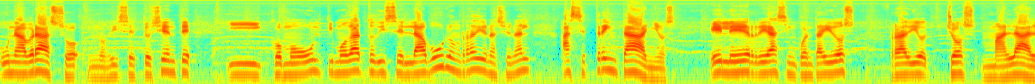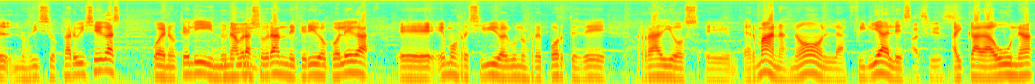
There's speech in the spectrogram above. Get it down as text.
Un abrazo, nos dice este oyente. Y como último dato, dice, laburo en Radio Nacional hace 30 años. LRA 52, Radio Chos Malal, nos dice Oscar Villegas. Bueno, qué lindo, un abrazo grande, querido colega. Eh, hemos recibido algunos reportes de radios eh, hermanas, ¿no? Las filiales. Así es. Hay cada una,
